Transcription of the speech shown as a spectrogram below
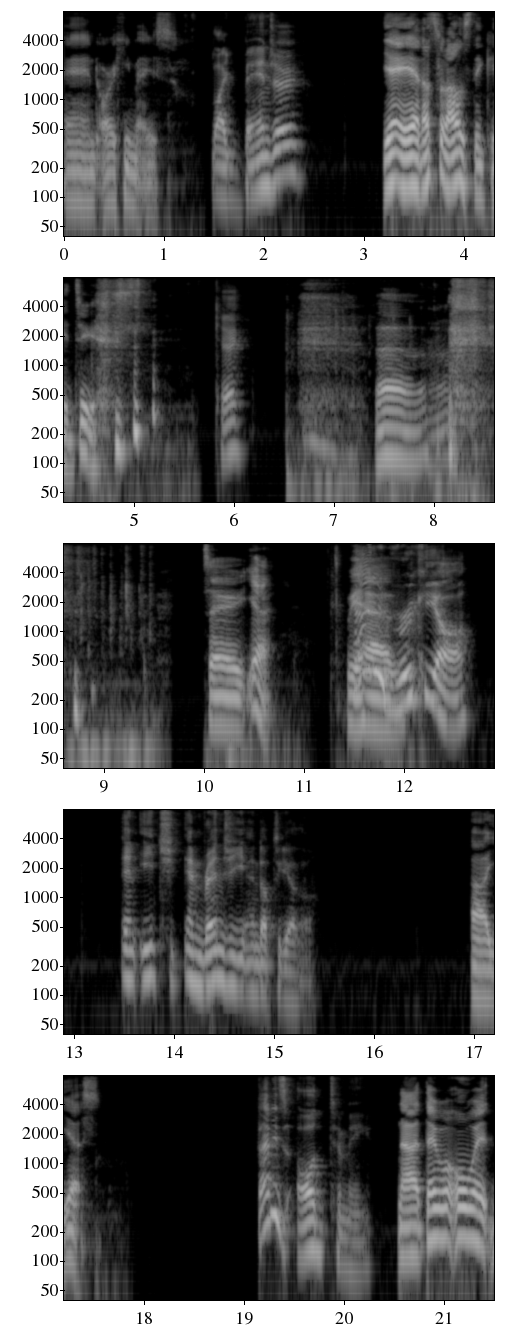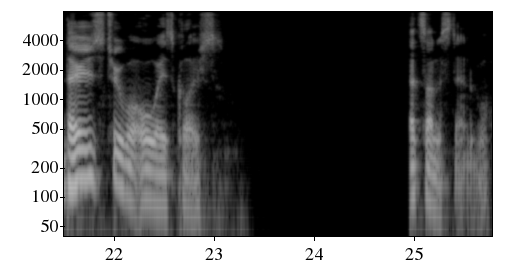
and Orihime's. Like Banjo. Yeah, yeah, that's what I was thinking too. Okay. Uh, so yeah, we How have did Rukia and Ichi and Renji end up together? uh yes. That is odd to me. Nah, they were always those two were always close. That's understandable.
